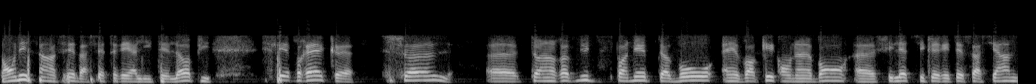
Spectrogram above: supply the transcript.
On est sensible à cette réalité-là, puis c'est vrai que seul euh, un revenu disponible, tu beau invoquer qu'on a un bon euh, filet de sécurité sociale,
